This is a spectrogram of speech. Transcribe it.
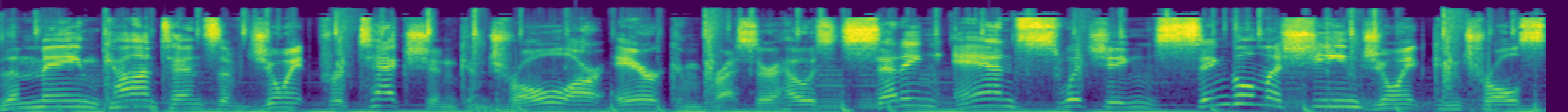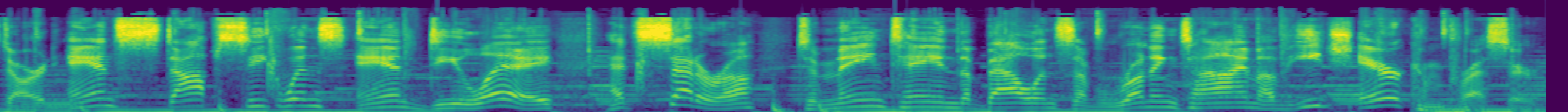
The main contents of joint protection control are air compressor host setting and switching, single machine joint control start and stop sequence and delay, etc. to maintain the balance of running time of each air compressor.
